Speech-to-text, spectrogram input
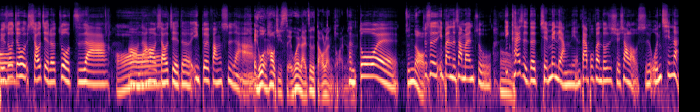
比如说，就小姐的坐姿啊，哦，然后小姐的应对方式啊。哎，我很好奇，谁会来这个导览团呢？很多哎，真的哦，就是一般的上班族。一开始的前面两年，大部分都是学校老师、文青啊，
